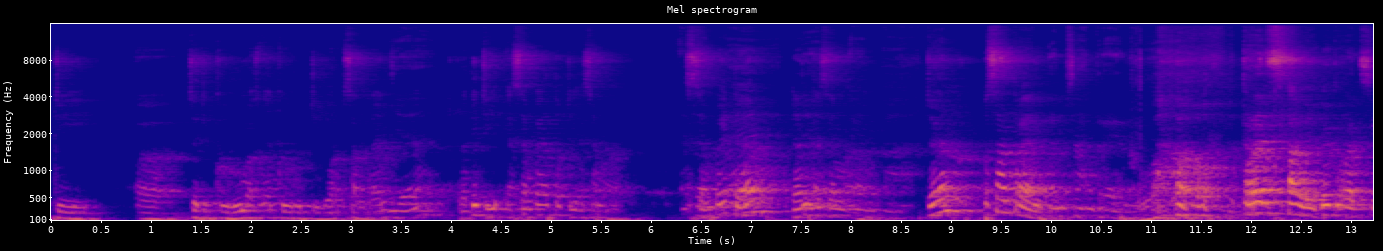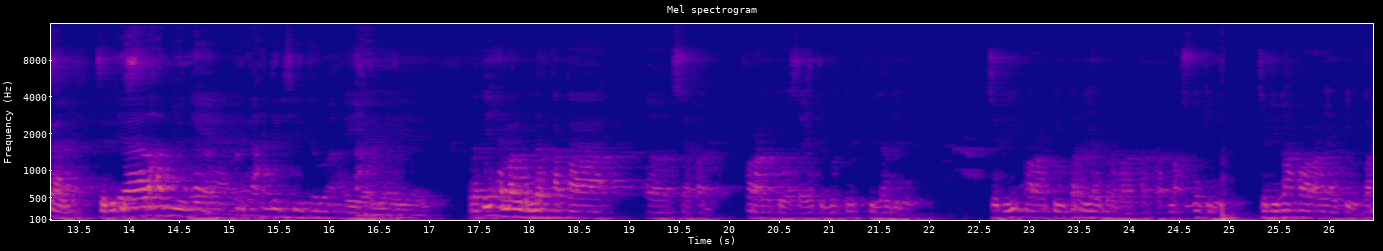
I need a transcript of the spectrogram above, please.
di eh, jadi guru maksudnya guru di luar pesantren ya berarti di SMP atau di SMA? SMP dan dan SMA dan pesantren. dan pesantren Wow, keren sekali, itu keren sekali. Jadi ya alhamdulillah Iya. berkahnya di situ pak Iya, iya, iya. Berarti emang benar kata eh, siapa orang tua saya dulu tuh bilang gini. Jadi orang pinter yang bermartabat maksudnya gini. Jadilah orang yang pinter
